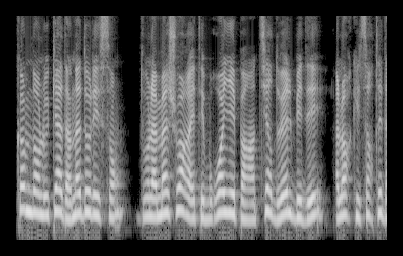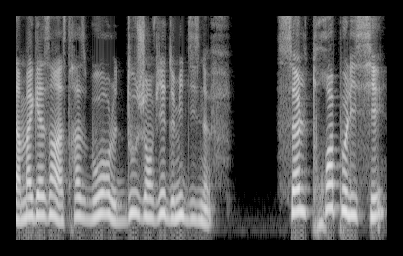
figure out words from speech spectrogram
comme dans le cas d'un adolescent dont la mâchoire a été broyée par un tir de LBD alors qu'il sortait d'un magasin à Strasbourg le 12 janvier 2019. Seuls trois policiers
